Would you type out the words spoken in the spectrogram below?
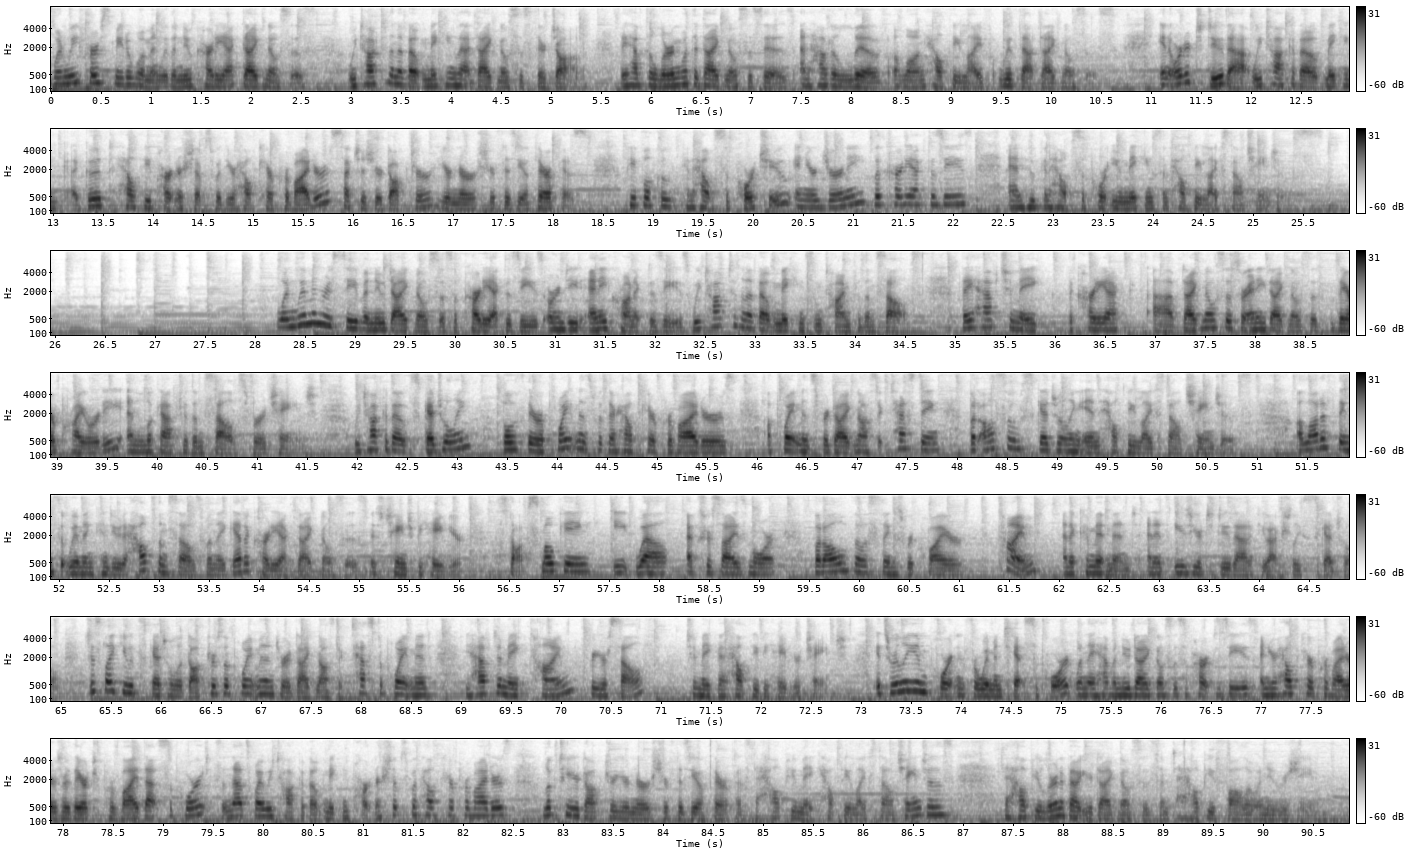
When we first meet a woman with a new cardiac diagnosis, we talk to them about making that diagnosis their job. They have to learn what the diagnosis is and how to live a long, healthy life with that diagnosis. In order to do that, we talk about making good, healthy partnerships with your healthcare providers, such as your doctor, your nurse, your physiotherapist. People who can help support you in your journey with cardiac disease and who can help support you making some healthy lifestyle changes. When women receive a new diagnosis of cardiac disease, or indeed any chronic disease, we talk to them about making some time for themselves. They have to make the cardiac uh, diagnosis or any diagnosis their priority and look after themselves for a change. We talk about scheduling, both their appointments with their healthcare providers, appointments for diagnostic testing, but also scheduling in healthy lifestyle changes. A lot of things that women can do to help themselves when they get a cardiac diagnosis is change behavior. Stop smoking, eat well, exercise more, but all of those things require time and a commitment and it's easier to do that if you actually schedule. Just like you would schedule a doctor's appointment or a diagnostic test appointment, you have to make time for yourself to make a healthy behavior change. It's really important for women to get support when they have a new diagnosis of heart disease and your healthcare providers are there to provide that support. And that's why we talk about making partnerships with healthcare providers. Look to your doctor, your nurse, your physiotherapist to help you make healthy lifestyle changes, to help you learn about your diagnosis and to help you follow a new regime.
